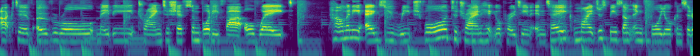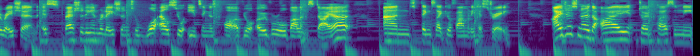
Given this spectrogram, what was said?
active overall, maybe trying to shift some body fat or weight, how many eggs you reach for to try and hit your protein intake might just be something for your consideration, especially in relation to what else you're eating as part of your overall balanced diet and things like your family history. I just know that I don't personally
